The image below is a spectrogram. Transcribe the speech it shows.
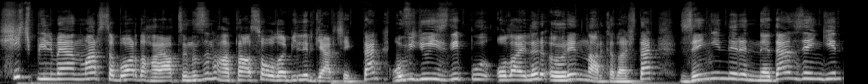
Hiç bilmeyen varsa bu arada hayatınızın hatası olabilir gerçekten. O videoyu izleyip bu olayları öğrenin arkadaşlar. Zenginlerin neden zengin,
